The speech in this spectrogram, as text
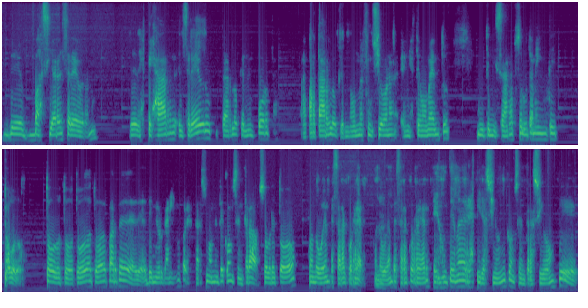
de vaciar el cerebro, ¿no? de despejar el cerebro, quitar lo que no importa, apartar lo que no me funciona en este momento y utilizar absolutamente todo, todo, todo, todo, toda parte de, de- de mi organismo para estar sumamente concentrado, sobre todo cuando voy a empezar a correr. Cuando voy a empezar a correr es un tema de respiración y concentración que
